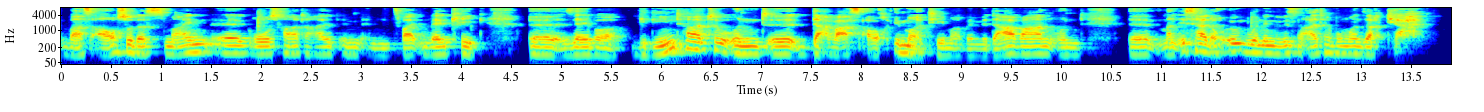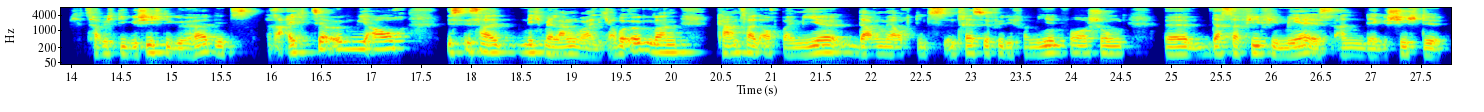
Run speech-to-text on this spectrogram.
war es auch so, dass mein äh, Großvater halt im, im Zweiten Weltkrieg äh, selber gedient hatte und äh, da war es auch immer Thema, wenn wir da waren. Und äh, man ist halt auch irgendwo in einem gewissen Alter, wo man sagt, ja, jetzt habe ich die Geschichte gehört, jetzt reicht's ja irgendwie auch. Es ist halt nicht mehr langweilig. Aber irgendwann kam es halt auch bei mir, darum ja auch das Interesse für die Familienforschung, äh, dass da viel, viel mehr ist an der Geschichte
